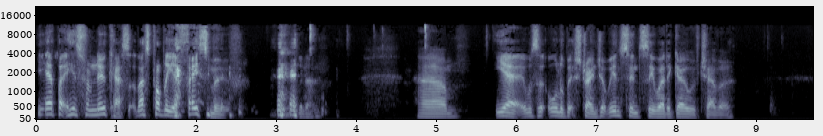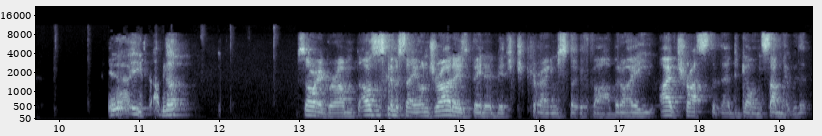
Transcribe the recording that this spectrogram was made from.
Yeah, but he's from Newcastle. That's probably a face move, you know. Um, yeah, it was all a bit strange. It'll be interesting to see where to go with Chavo. Yeah, Well, uh, it- I mean- the- sorry, Brum. I was just going to say Andrade's been a bit strange so far, but I I trust that they'd go on somewhere with it.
